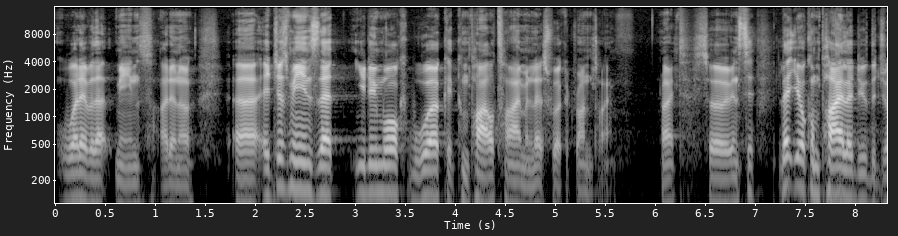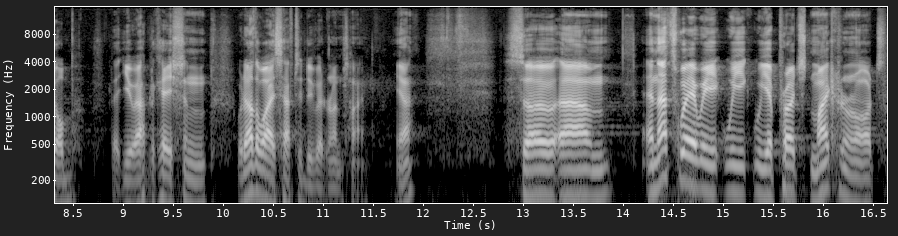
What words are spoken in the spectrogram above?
Whatever that means, I don't know. Uh, it just means that you do more work at compile time and less work at runtime, right? So instead, let your compiler do the job that your application would otherwise have to do at runtime, yeah? So um, and that's where we, we, we approached Micronaut,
